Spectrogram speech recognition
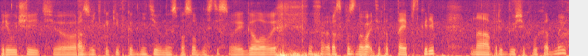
приучить, э, развить какие-то когнитивные способности своей головы, распознавать этот TypeScript на предыдущих выходных,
